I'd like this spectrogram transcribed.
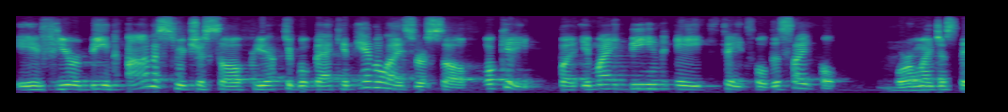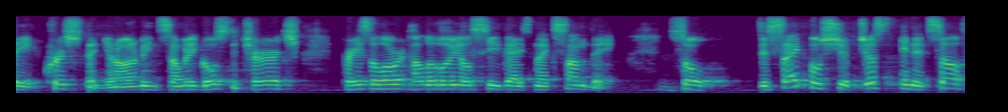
if you're being honest with yourself, you have to go back and analyze yourself. Okay, but am I being a faithful disciple? Or am I just a Christian? You know what I mean? Somebody goes to church, praise the Lord, hallelujah, I'll see you guys next Sunday. So discipleship just in itself,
